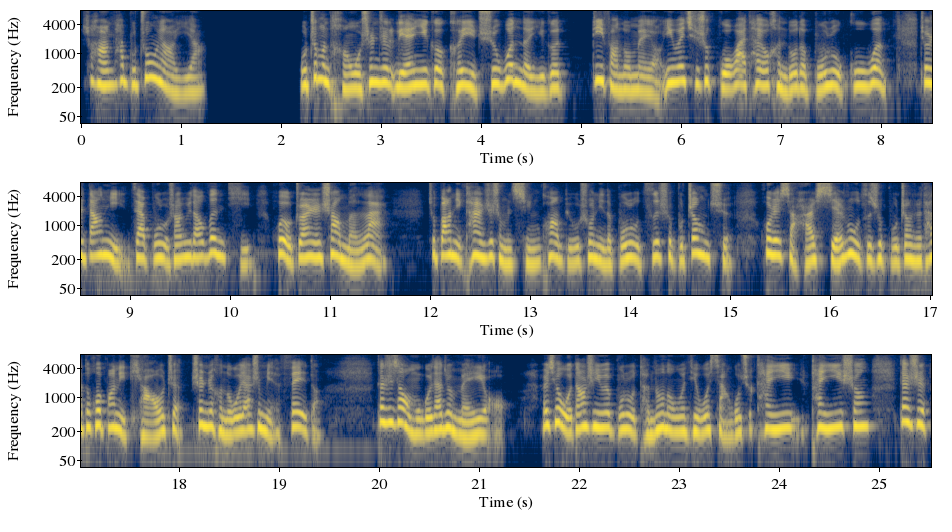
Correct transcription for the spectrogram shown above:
就好像它不重要一样。我这么疼，我甚至连一个可以去问的一个。地方都没有，因为其实国外它有很多的哺乳顾问，就是当你在哺乳上遇到问题，会有专人上门来，就帮你看是什么情况。比如说你的哺乳姿势不正确，或者小孩衔乳姿势不正确，他都会帮你调整，甚至很多国家是免费的。但是像我们国家就没有。而且我当时因为哺乳疼痛的问题，我想过去看医看医生，但是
